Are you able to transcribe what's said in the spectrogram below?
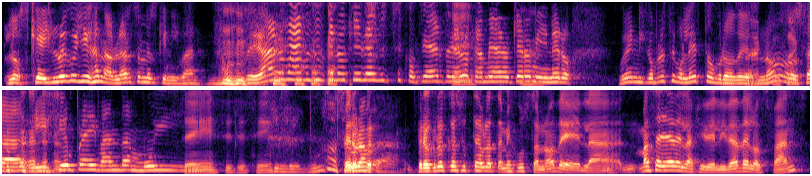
los que luego llegan a hablar son los que ni van. De, ah, no mames, es que no quiero el concierto, ya lo cambiaron, quiero mi dinero. Güey, ni compraste boleto, brother, ¿no? O sea, y siempre hay banda muy... Sí, sí, sí, sí. Que le gusta. pero, pero, creo que eso te habla también justo, ¿no? De la... Más allá de la fidelidad de los fans,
